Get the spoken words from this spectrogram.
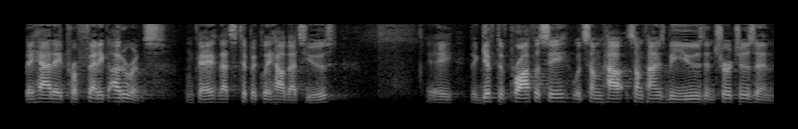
they had a prophetic utterance. Okay, that's typically how that's used. A, the gift of prophecy would somehow sometimes be used in churches and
